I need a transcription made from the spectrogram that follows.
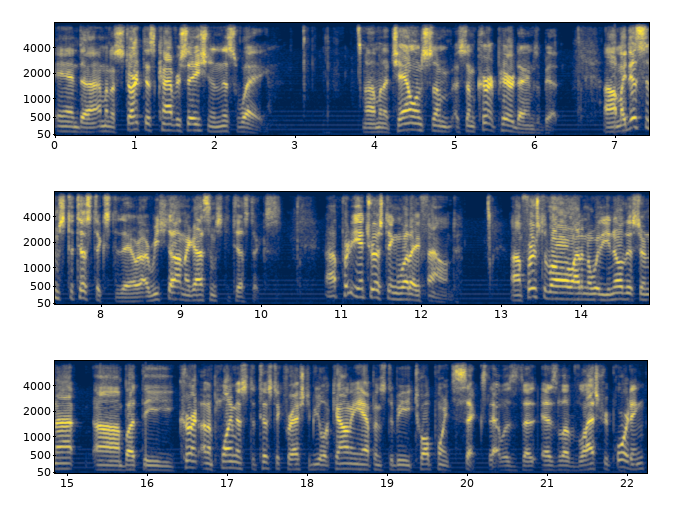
and uh, I'm going to start this conversation in this way. I'm going to challenge some some current paradigms a bit. Um, I did some statistics today. I reached out and I got some statistics. Uh, pretty interesting what I found. Uh, first of all, I don't know whether you know this or not, uh, but the current unemployment statistic for Ashtabula County happens to be 12.6. That was the, as of last reporting.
